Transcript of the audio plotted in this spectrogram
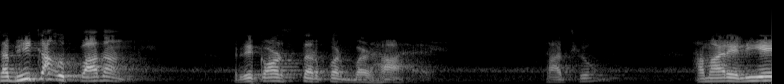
सभी का उत्पादन रिकॉर्ड स्तर पर बढ़ा है। साथियों, हमारे लिए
